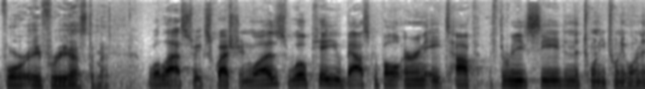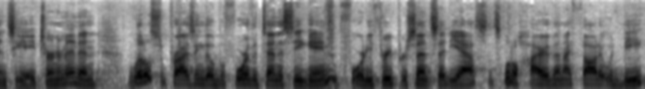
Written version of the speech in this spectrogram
for a free estimate. Well, last week's question was Will KU basketball earn a top three seed in the 2021 NCAA tournament? And a little surprising, though, before the Tennessee game, 43% said yes. That's a little higher than I thought it would be.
